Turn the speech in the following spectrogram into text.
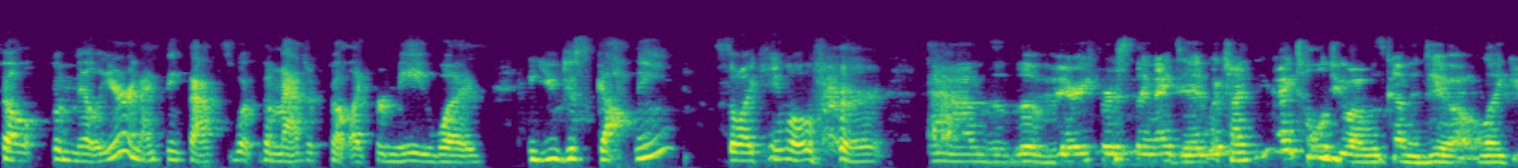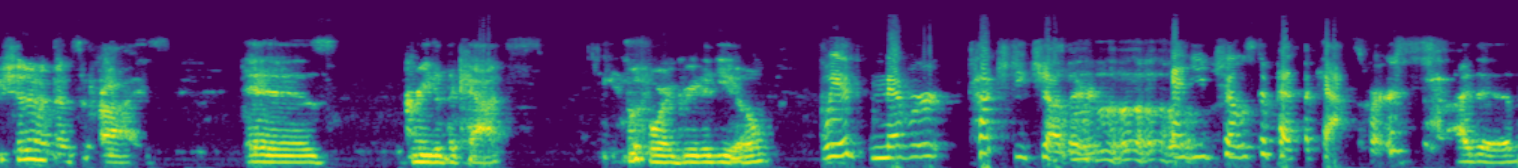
felt familiar. And I think that's what the magic felt like for me was you just got me. So I came over, and the very first thing I did, which I think I told you I was gonna do, like you shouldn't have been surprised, is greeted the cats before I greeted you. We had never touched each other, and you chose to pet the cats first. I did,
